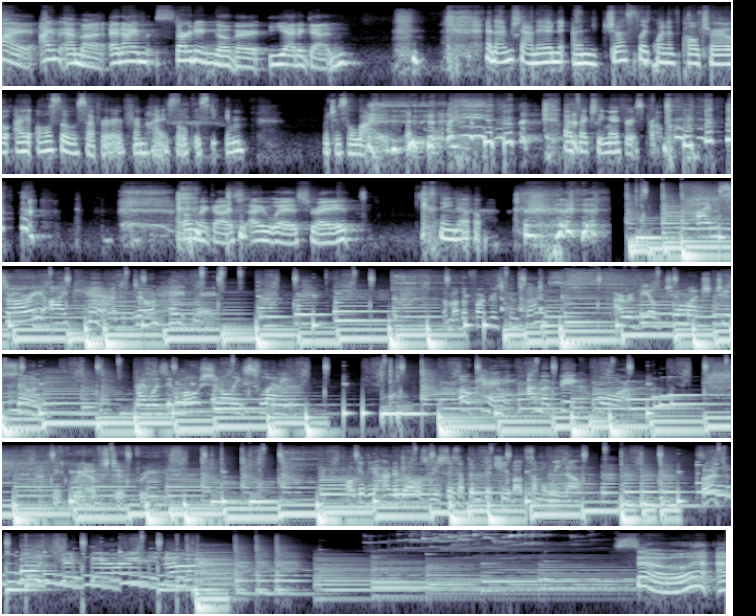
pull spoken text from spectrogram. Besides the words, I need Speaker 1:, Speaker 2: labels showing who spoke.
Speaker 1: Hi, I'm Emma, and I'm starting over yet again.
Speaker 2: and I'm Shannon, and just like Gwyneth Paltrow, I also suffer from high self esteem, which is a lie. That's actually my first problem.
Speaker 1: oh my gosh, I wish, right?
Speaker 2: I know.
Speaker 3: Motherfucker's concise.
Speaker 4: I revealed too much too soon. I was emotionally slutty.
Speaker 3: Okay, I'm a big whore.
Speaker 5: I think we have a stiff breeze.
Speaker 6: I'll give you a hundred dollars if you say something bitchy about someone we know.
Speaker 5: That's bullshit,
